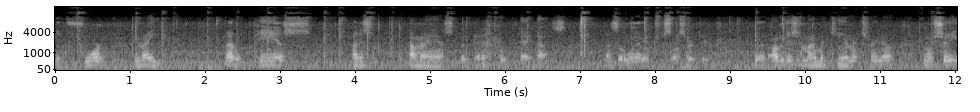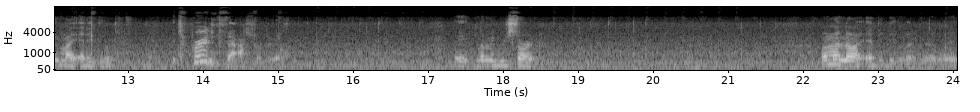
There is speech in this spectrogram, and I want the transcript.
Like Fortnite Battle Pass. I just on my ass. Okay, okay that's that's a little too sauce right there. But I'm just in my mechanics right now. I'm gonna show you my editing. It's pretty fast for real. Wait, let me restart. Why am I not editing like that? Wait.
